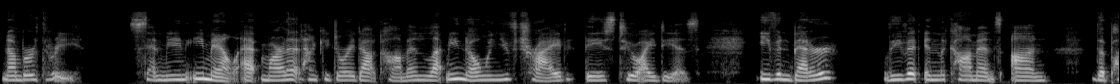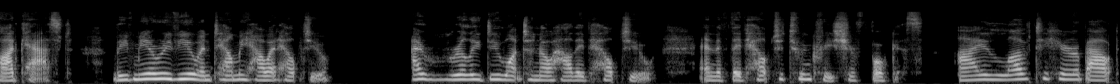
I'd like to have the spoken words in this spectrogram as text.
Number three, send me an email at marla at hunkeedori.com and let me know when you've tried these two ideas. Even better, leave it in the comments on the podcast. Leave me a review and tell me how it helped you. I really do want to know how they've helped you and if they've helped you to increase your focus. I love to hear about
